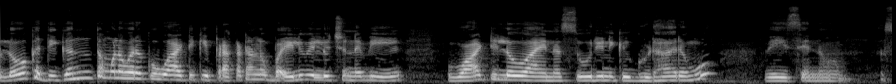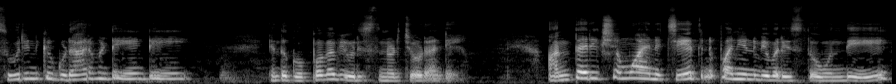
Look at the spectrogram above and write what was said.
లోక దిగంతముల వరకు వాటికి ప్రకటనలు బయలు వెళ్ళుచున్నవి. వాటిలో ఆయన సూర్యునికి గుడారము వేసెను. సూర్యునికి గుడారం అంటే ఏంటి? ఎంత గొప్పగా వివరిస్తున్నాడు చూడండి. అంతరిక్షము ఆయన చేతిని పనిని వివరిస్తూ ఉంది.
